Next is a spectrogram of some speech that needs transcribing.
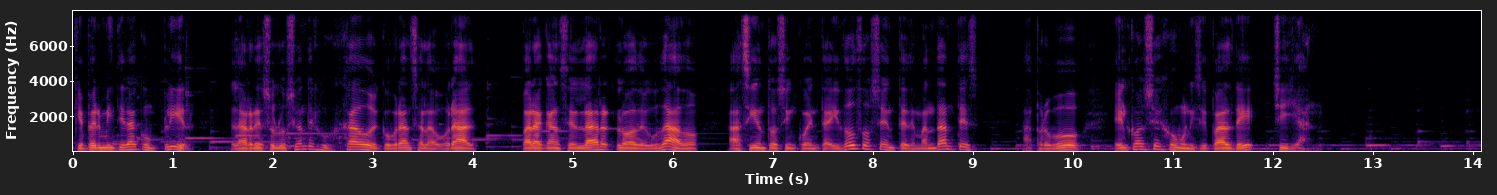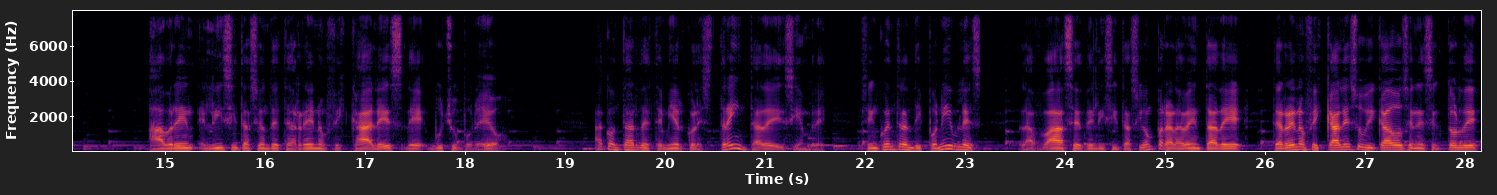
que permitirá cumplir la resolución del juzgado de cobranza laboral para cancelar lo adeudado a 152 docentes demandantes aprobó el Consejo Municipal de Chillán. Abren licitación de terrenos fiscales de Buchupureo. A contar de este miércoles 30 de diciembre, se encuentran disponibles las bases de licitación para la venta de terrenos fiscales ubicados en el sector de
